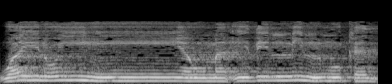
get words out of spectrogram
وَيْلٌ يَوْمَئِذٍ لِّلْمُكَذِّبِينَ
